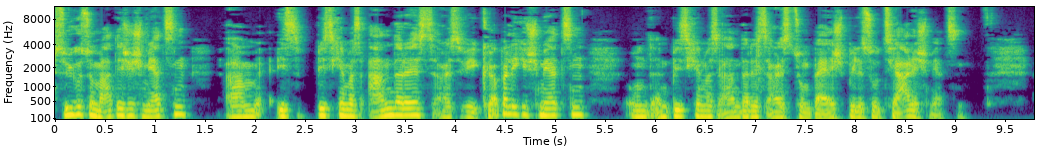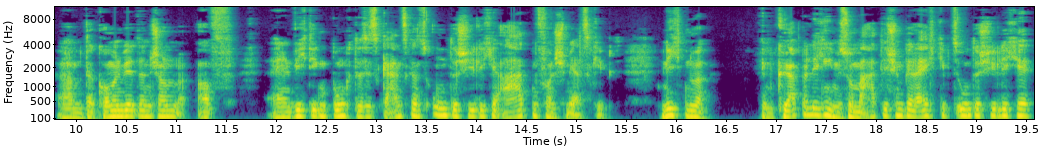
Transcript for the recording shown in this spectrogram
Psychosomatische Schmerzen ähm, ist bisschen was anderes als wie körperliche Schmerzen und ein bisschen was anderes als zum Beispiel soziale Schmerzen. Ähm, da kommen wir dann schon auf einen wichtigen Punkt, dass es ganz, ganz unterschiedliche Arten von Schmerz gibt. Nicht nur im körperlichen, im somatischen Bereich gibt es unterschiedliche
